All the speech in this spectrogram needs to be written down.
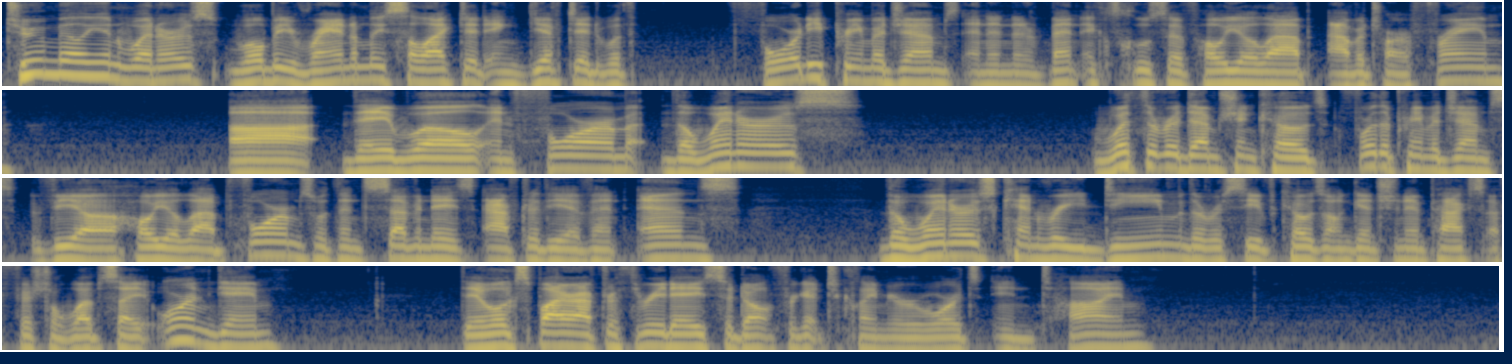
2 million winners will be randomly selected and gifted with 40 Primogems and an event exclusive HoYoLAB avatar frame. Uh, they will inform the winners with the redemption codes for the Primogems via HoYoLAB forums within seven days after the event ends. The winners can redeem the received codes on Genshin Impact's official website or in game. They will expire after three days, so don't forget to claim your rewards in time.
